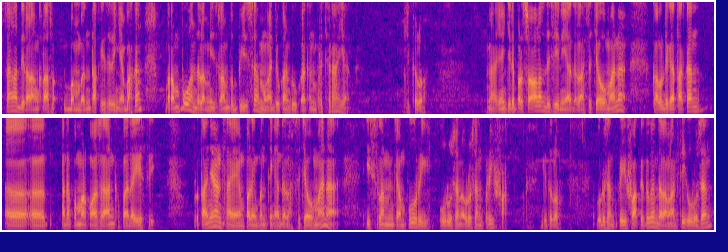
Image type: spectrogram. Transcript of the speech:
Sangat dilarang keras membentak istrinya. Bahkan perempuan dalam Islam itu bisa mengajukan gugatan perceraian. Gitu loh. Nah, yang jadi persoalan di sini adalah sejauh mana kalau dikatakan uh, uh, ada pemerkosaan kepada istri. Pertanyaan saya yang paling penting adalah sejauh mana Islam mencampuri urusan-urusan privat, gitu loh urusan privat itu kan dalam arti urusan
